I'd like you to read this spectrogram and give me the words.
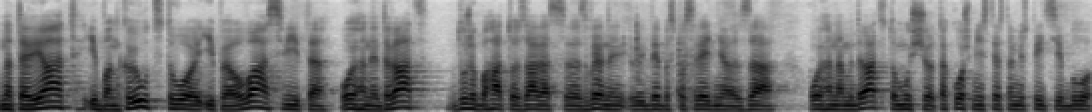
нотаріат, і банкрутство, і правова освіта, органи ДРАЦ. Дуже багато зараз е, звернень йде безпосередньо за органами ДРАЦ, тому що також Міністерством юстиції було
